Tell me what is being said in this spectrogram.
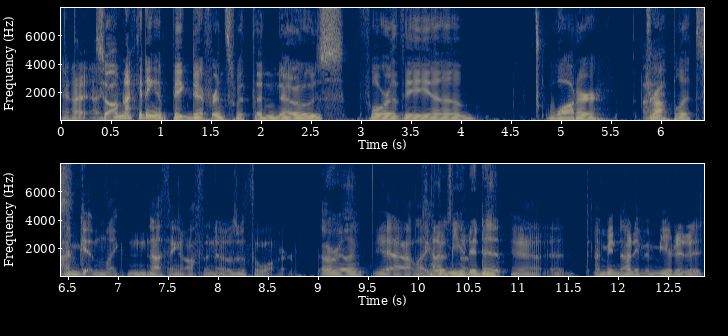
and I, I So I'm not getting a big difference with the nose for the um, water I- droplets. I'm getting like nothing off the nose with the water. Oh, really? Yeah, like kind of there's not- muted it. Yeah, I mean, not even muted. It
